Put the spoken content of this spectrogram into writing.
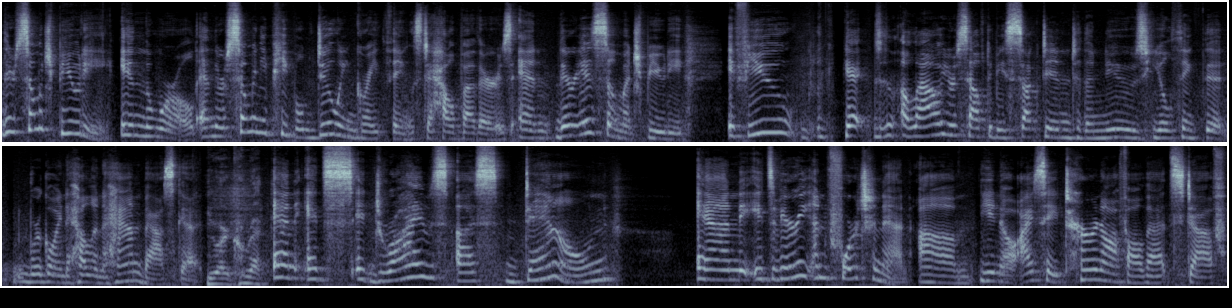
There's so much beauty in the world, and there's so many people doing great things to help others, and there is so much beauty. If you get allow yourself to be sucked into the news, you'll think that we're going to hell in a handbasket. you are correct. And it's it drives us down, and it's very unfortunate. Um, you know, I say turn off all that stuff.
